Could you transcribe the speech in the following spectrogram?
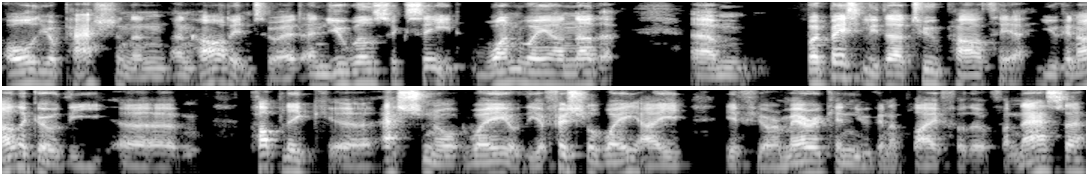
all your passion and, and heart into it, and you will succeed one way or another. Um, but basically, there are two paths here. You can either go the um, public uh, astronaut way or the official way, i.e., if you're American, you can apply for the for NASA,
